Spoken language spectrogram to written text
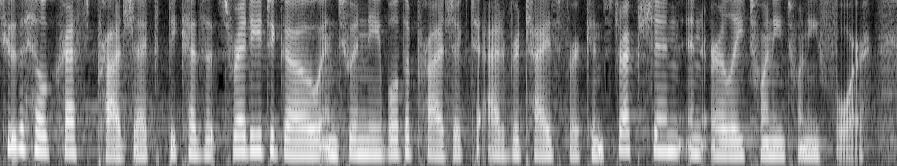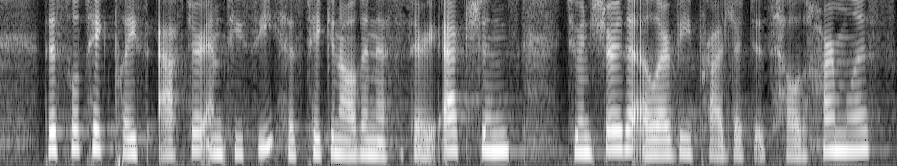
to the Hillcrest project because it's ready to go and to enable the project to advertise for construction in early 2024. This will take place after MTC has taken all the necessary actions to ensure the LRV project is held harmless,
